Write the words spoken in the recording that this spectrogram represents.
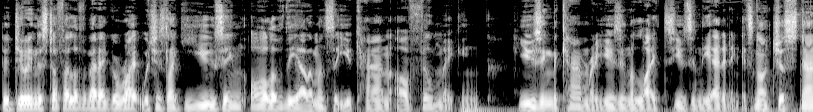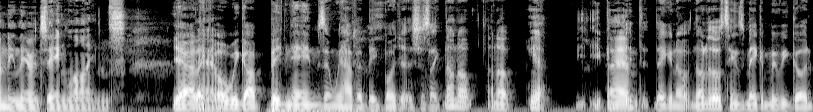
they're doing the stuff I love about Edgar Wright, which is like using all of the elements that you can of filmmaking, using the camera, using the lights, using the editing. It's not just standing there and saying lines. Yeah, like Um, oh, we got big names and we have a big budget. It's just like no, no, no, no. Yeah, You can, Um, you know, none of those things make a movie good.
